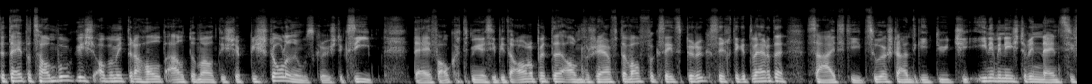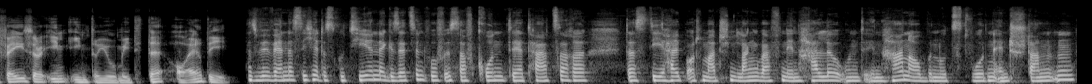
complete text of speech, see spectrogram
Der Täter zu Hamburg ist aber mit einer halbautomatischen Pistole ausgerüstet gewesen. Fakt müsse bei den Arbeiten am verschärften Waffengesetz berücksichtigt werden, sagt die zuständige deutsche Innenministerin Nancy Faeser im Interview mit der ARD. Also wir werden das sicher diskutieren. Der Gesetzentwurf ist aufgrund der Tatsache, dass die halbautomatischen Langwaffen in Halle und in Hanau benutzt wurden, entstanden.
